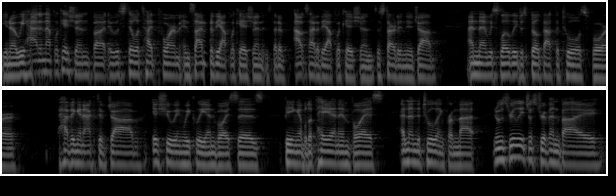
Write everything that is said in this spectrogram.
you know, we had an application, but it was still a Typeform inside of the application instead of outside of the application to start a new job. And then we slowly just built out the tools for having an active job, issuing weekly invoices, being able to pay an invoice, and then the tooling from that. And it was really just driven by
